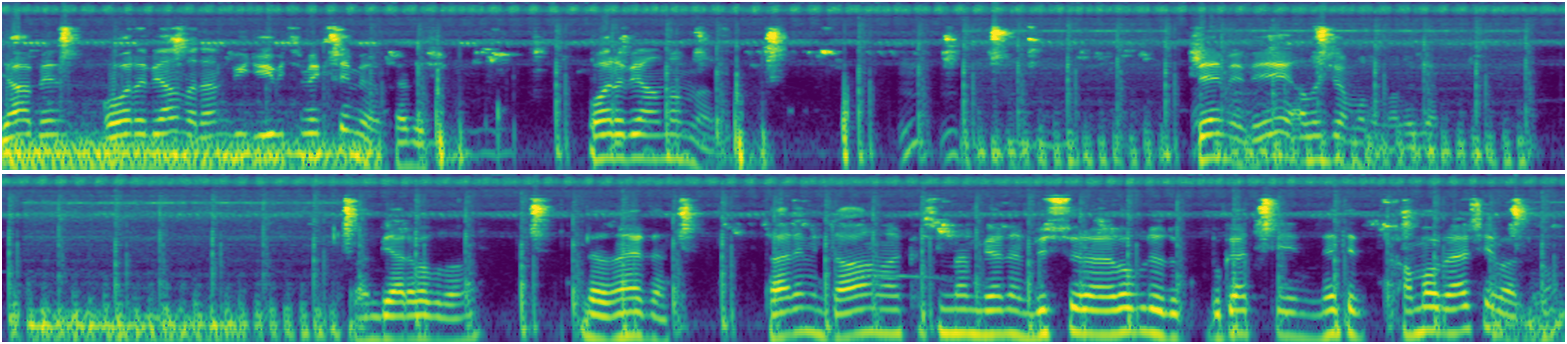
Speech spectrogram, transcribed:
Ya ben o arabayı almadan videoyu bitirmek istemiyorum kardeşim. O arabayı almam lazım. BMW'yi alacağım oğlum alacağım. Ben bir araba bulalım. Ya nereden? Daha demin dağın arkasından bir yerden bir sürü araba buluyorduk. Bugatti, ne dedi? Camaro her şey vardı lan.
